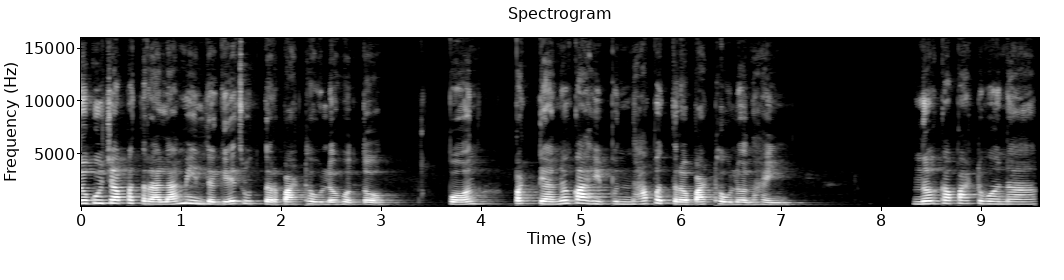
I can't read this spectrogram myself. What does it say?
जगूच्या पत्राला मी लगेच उत्तर पाठवलं होतं पण पट्ट्यानं काही पुन्हा पत्र पाठवलं नाही. न का पाठवना?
